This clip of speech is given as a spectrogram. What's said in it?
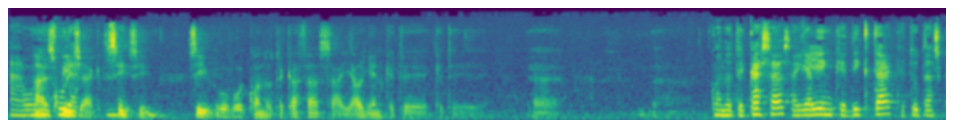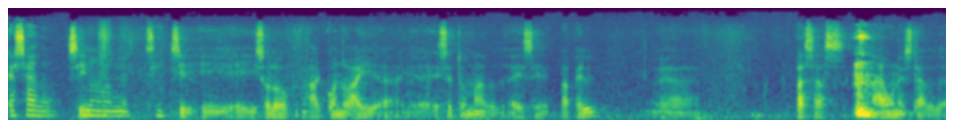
ah, speech act, sí, sí. Sí, cuando te casas hay alguien que te... Que te eh, cuando te casas hay alguien que dicta que tú te has casado. Sí, sí. y, solo cuando hay eh, ese tomado, ese papel, eh, pasas a un estado de,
